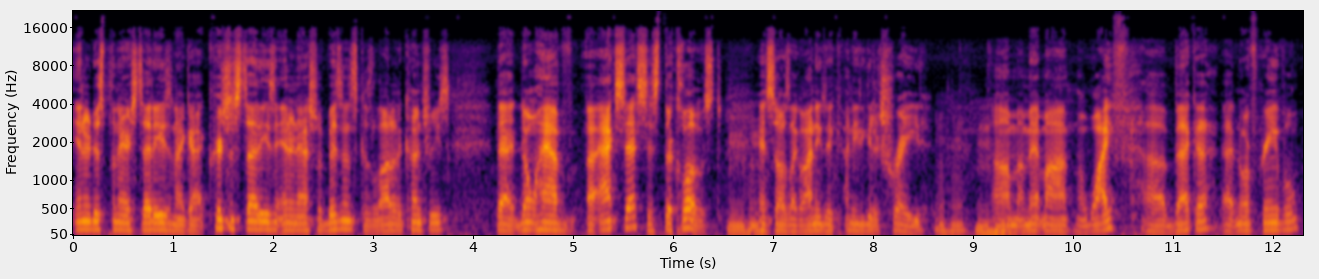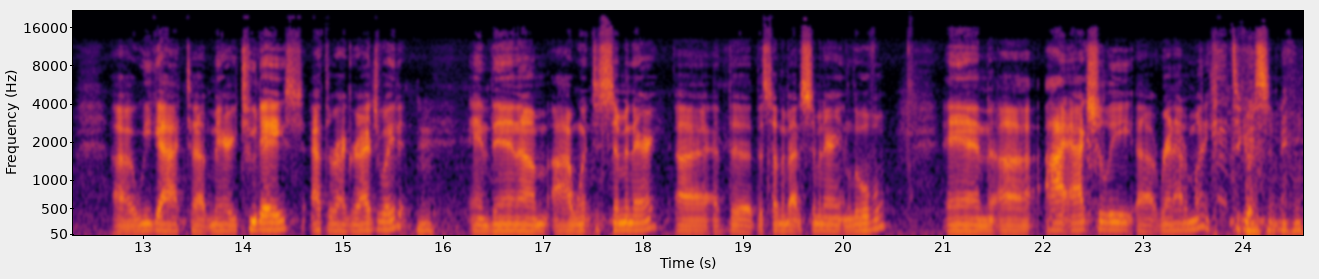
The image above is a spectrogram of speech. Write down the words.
interdisciplinary studies, and I got Christian studies and international business because a lot of the countries that don't have uh, access, is they're closed. Mm-hmm. And so I was like, well, I need to I need to get a trade. Um, I met my, my wife uh, Becca at North Greenville. Uh, we got uh, married two days after I graduated, Mm. and then um, I went to seminary uh, at the the Southern Baptist Seminary in Louisville. And uh, I actually uh, ran out of money to go to seminary.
